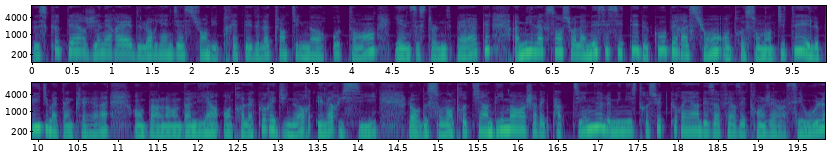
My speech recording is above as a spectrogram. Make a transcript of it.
Le secrétaire général de l'Organisation du traité de l'Atlantique Nord OTAN, Jens Stoltenberg, a mis l'accent sur la nécessité de coopération entre son entité et le pays du matin clair, en parlant d'un lien entre la Corée du Nord et la Russie. Lors de son entretien dimanche avec Pak Tin, le ministre sud-coréen des Affaires étrangères à Séoul,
